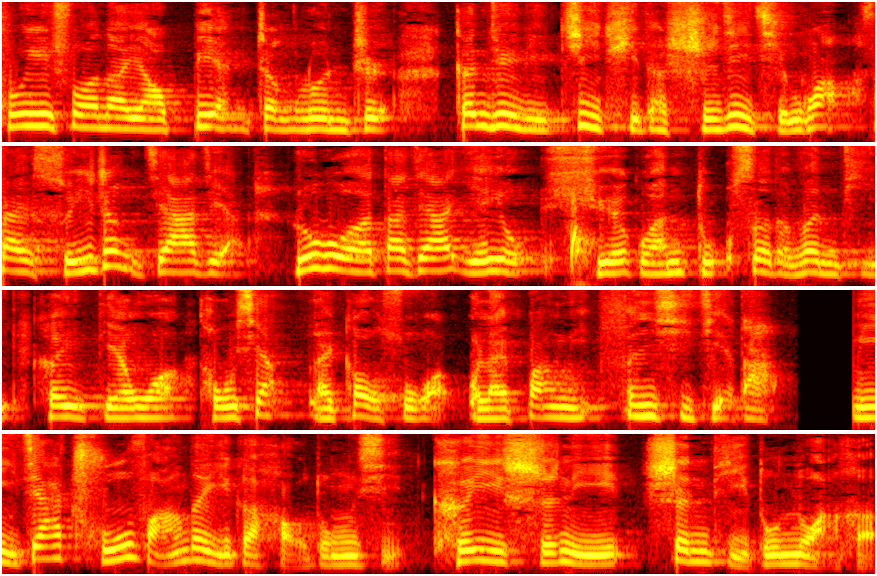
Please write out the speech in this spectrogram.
中医说呢，要辨证论治，根据你具体的实际情况，再随症加。加减，如果大家也有血管堵塞的问题，可以点我头像来告诉我，我来帮你分析解答。你家厨房的一个好东西，可以使你身体都暖和。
